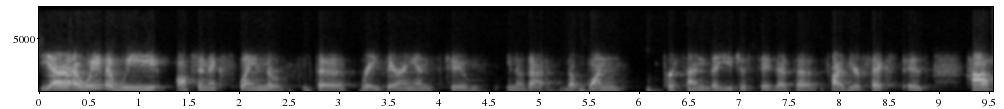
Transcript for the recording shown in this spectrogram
Yeah, a way that we often explain the the rate variance to you know that that one percent that you just did as the five year fixed is half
